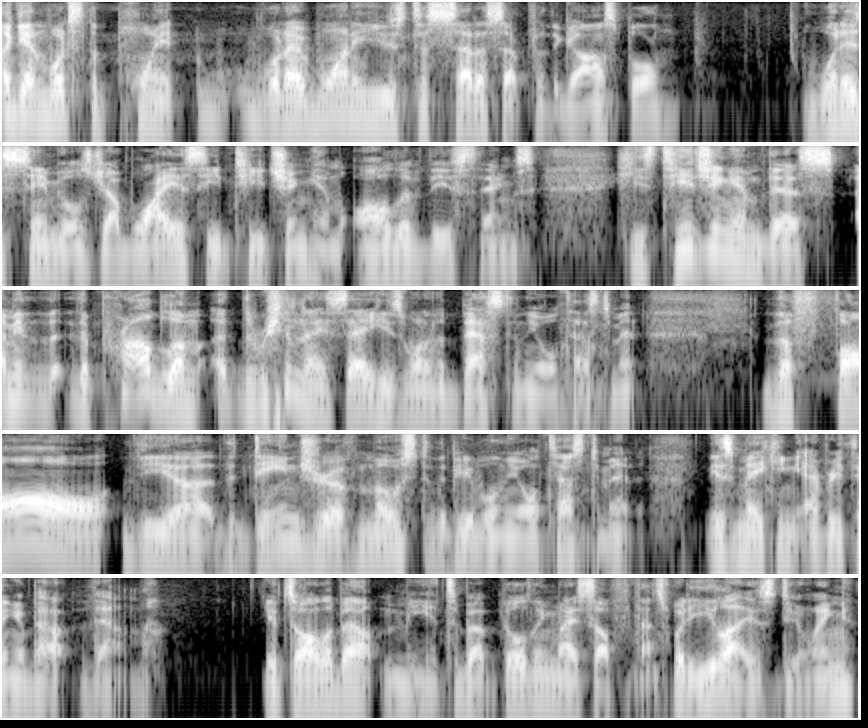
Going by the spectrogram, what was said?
again, what's the point? What I want to use to set us up for the gospel. What is Samuel's job? Why is he teaching him all of these things? He's teaching him this. I mean, the, the problem, uh, the reason I say he's one of the best in the Old Testament, the fall, the uh, the danger of most of the people in the Old Testament is making everything about them. It's all about me. It's about building myself. That's what Eli is doing.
